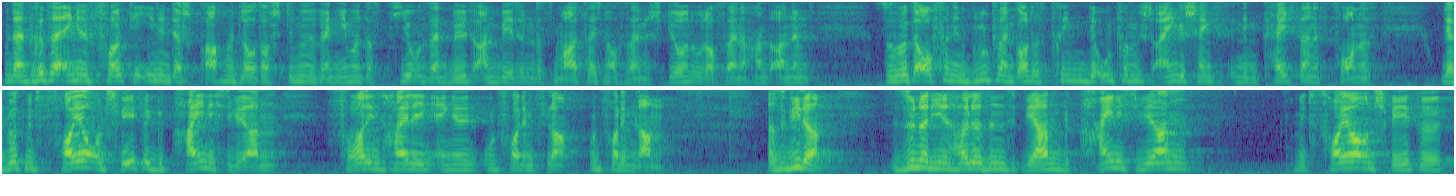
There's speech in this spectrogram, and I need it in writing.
und ein dritter Engel folgte ihnen, der sprach mit lauter Stimme, wenn jemand das Tier und sein Bild anbetet und das Mahlzeichen auf seine Stirn oder auf seine Hand annimmt, so wird er auch von dem Blutwein Gottes trinken, der unvermischt eingeschenkt ist in dem Kelch seines Zornes. Und er wird mit Feuer und Schwefel gepeinigt werden vor den heiligen Engeln und vor dem, Flam und vor dem Lamm. Also wieder, Sünder, die in Hölle sind, werden gepeinigt werden mit Feuer und Schwefel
